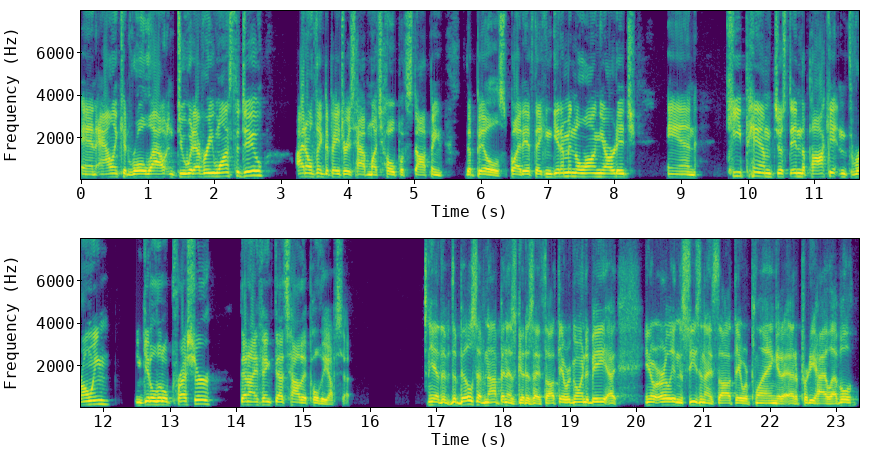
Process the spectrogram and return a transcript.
and Allen can roll out and do whatever he wants to do. I don't think the Patriots have much hope of stopping the Bills. But if they can get him in the long yardage and keep him just in the pocket and throwing and get a little pressure, then I think that's how they pull the upset. Yeah, the, the Bills have not been as good as I thought they were going to be. I, you know, early in the season, I thought they were playing at a, at a pretty high level.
